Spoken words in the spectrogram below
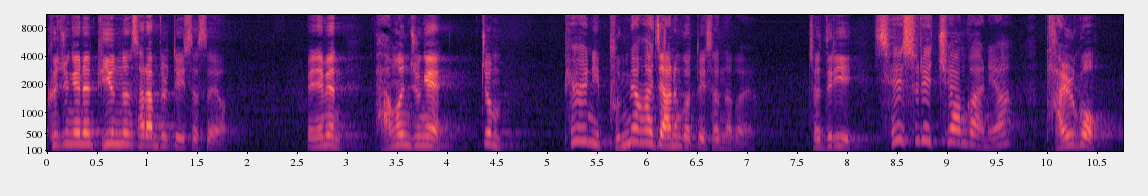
그 중에는 비웃는 사람들도 있었어요. 왜냐하면 방언 중에 좀 표현이 분명하지 않은 것도 있었나 봐요. 저들이 새술에 취한 거 아니야? 달고,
